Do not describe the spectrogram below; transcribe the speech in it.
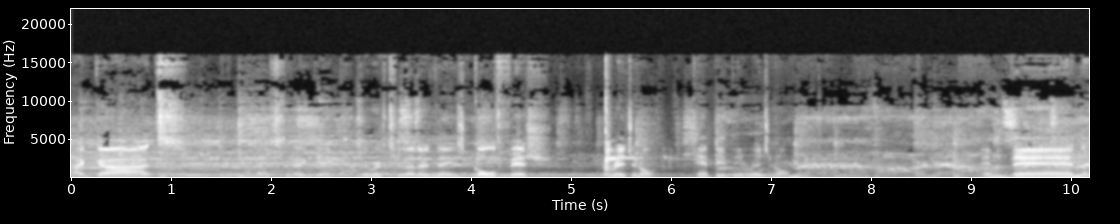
I got. What else did I get? There were two other things. Goldfish, original. Can't beat the original. And then I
